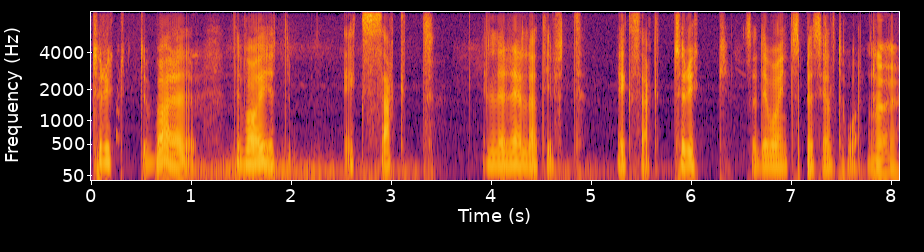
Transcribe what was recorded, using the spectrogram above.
tryckte bara. Det var ju ett exakt, eller relativt exakt tryck. Så det var inte speciellt hårt Nej.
